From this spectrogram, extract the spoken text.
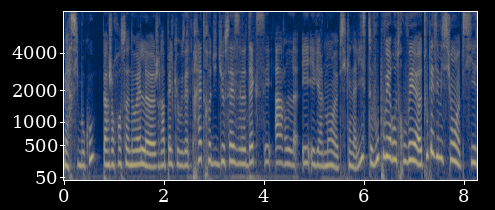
Merci beaucoup, Père Jean-François Noël. Euh, je rappelle que vous êtes prêtre du diocèse d'Aix et Arles et également euh, psychanalyste. Vous pouvez retrouver euh, toutes les émissions Psy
